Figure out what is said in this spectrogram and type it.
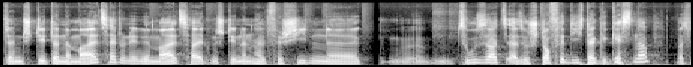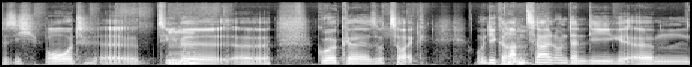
dann steht da eine Mahlzeit und in den Mahlzeiten stehen dann halt verschiedene äh, Zusatz, also Stoffe, die ich da gegessen habe. Was weiß ich, Brot, äh, Zwiebel, mhm. äh, Gurke, so Zeug. Und die Grammzahl mhm. und dann die ähm,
